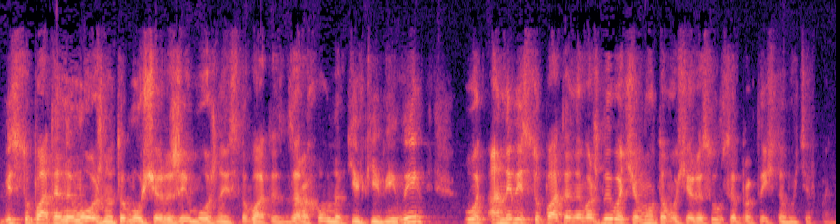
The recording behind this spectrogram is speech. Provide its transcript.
Відступати не можна, тому що режим можна існувати за рахунок тільки війни. От а не відступати неможливо. Чому тому, що ресурси практично вичерпані.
